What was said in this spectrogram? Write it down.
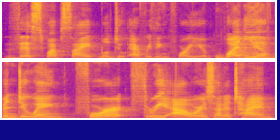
this website will do everything for you. What you have been doing for three hours at a time,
